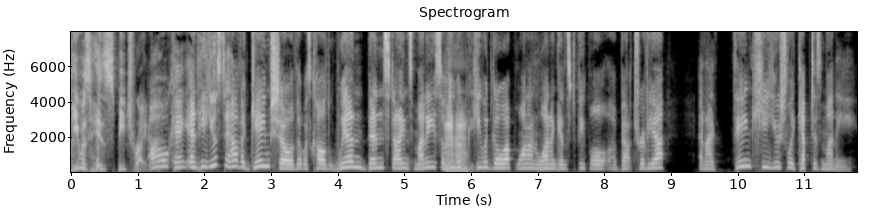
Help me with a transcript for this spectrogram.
He was his speechwriter. Oh, okay. And he used to have a game show that was called Win Ben Stein's Money. So he would mm-hmm. he would go up one on one against people about trivia, and I think he usually kept his money.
